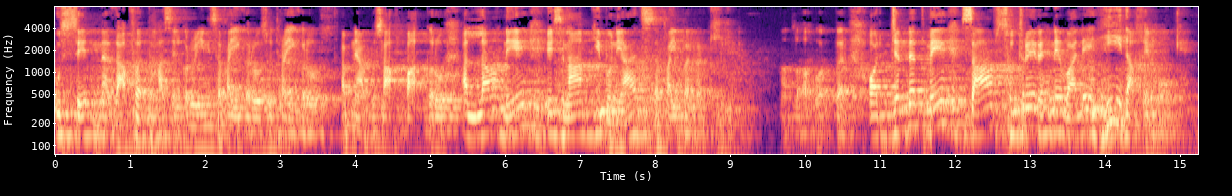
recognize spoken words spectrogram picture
اس سے نظافت حاصل کرو یعنی صفائی کرو، ستھرائی کرو، اپنے آپ کو صاف پاک کرو۔ اللہ نے اسلام کی بنیاد صفائی پر رکھی ہے۔ اللہ اکبر۔ اور جنت میں صاف ستھرے رہنے والے ہی داخل ہوں گے۔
